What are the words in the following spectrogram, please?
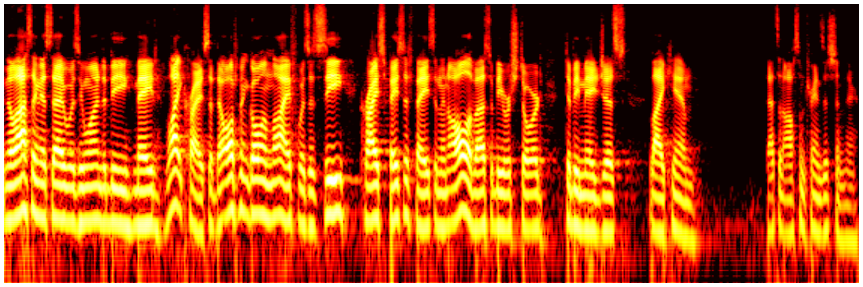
and the last thing they said was he wanted to be made like Christ, that the ultimate goal in life was to see Christ face to face, and then all of us would be restored to be made just like him. That's an awesome transition there.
